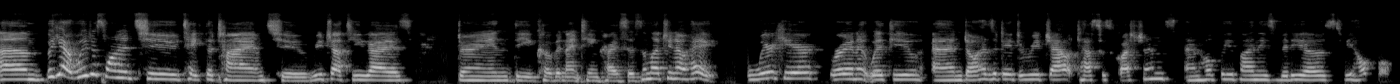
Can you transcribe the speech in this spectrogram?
Um, but yeah, we just wanted to take the time to reach out to you guys during the COVID-19 crisis and let you know, hey, we're here, we're in it with you, and don't hesitate to reach out to ask us questions, and hopefully you find these videos to be helpful.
